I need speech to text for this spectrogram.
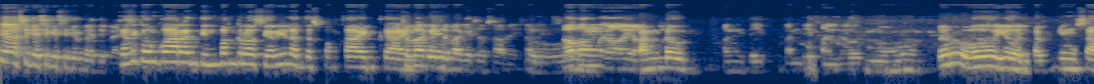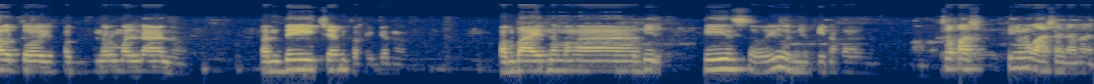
hindi. Oh, sige, sige, sige. Pwede, pwede. Kasi kung quarantine, pang grocery lang, tapos pang kain-kain. Sa bagay, sa bagay. So, sorry. sorry. Oo. So, kung, oo, yun. Pang load. Pang date, pang date, pang load. Oo. Pero oo, yun. Pag yung sahod ko, yung pag normal na ano, pang date, syempre, gano'n. Pambayad ng mga Bill. bills, so yun, yung pinaka... So, cash, tingin mo kasha naman.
